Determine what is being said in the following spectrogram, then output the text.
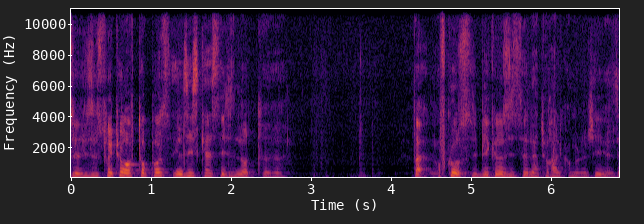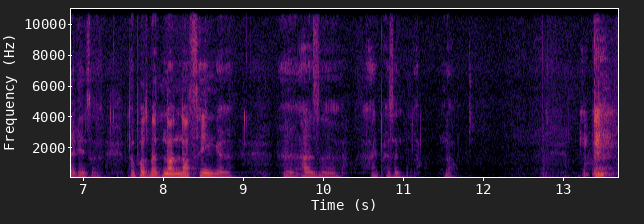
the, the, structure of topos in this case is not, uh, but of course, because it's a natural cohomology, uh, there is a topos, but not, nothing uh, uh, as uh, I present now. No.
